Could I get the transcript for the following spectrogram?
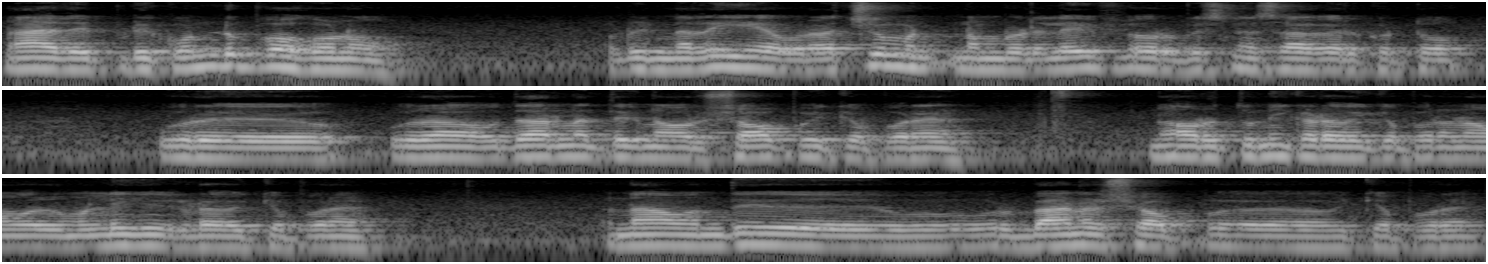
நான் இதை இப்படி கொண்டு போகணும் அப்படின்னு நிறைய ஒரு அச்சீவ்மெண்ட் நம்மளோட லைஃப்பில் ஒரு பிஸ்னஸாக இருக்கட்டும். ஒரு ஒரு உதாரணத்துக்கு நான் ஒரு ஷாப் வைக்க போகிறேன் நான் ஒரு துணி கடை வைக்க போகிறேன் நான் ஒரு மளிகை கடை வைக்க போகிறேன் நான் வந்து ஒரு பேனர் ஷாப் வைக்க போகிறேன்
